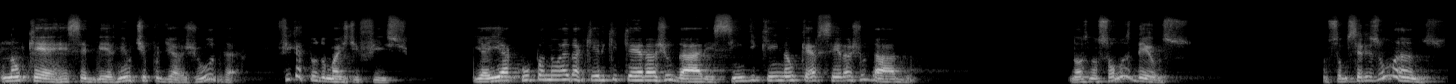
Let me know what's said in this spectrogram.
não quer receber nenhum tipo de ajuda, fica tudo mais difícil. E aí a culpa não é daquele que quer ajudar, e sim de quem não quer ser ajudado. Nós não somos Deus. Nós somos seres humanos,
